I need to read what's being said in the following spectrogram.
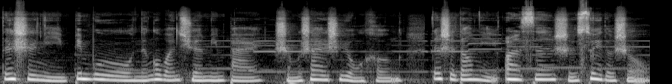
但是你并不能够完全明白什么是爱是永恒。但是当你二三十岁的时候，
